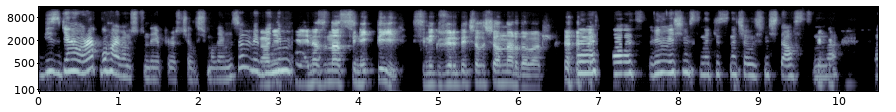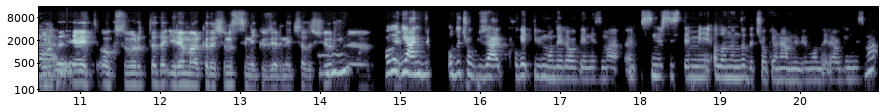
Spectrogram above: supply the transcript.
biz genel olarak bu hayvan üstünde yapıyoruz çalışmalarımızı ve yani benim en azından sinek değil. Sinek üzerinde çalışanlar da var. evet, evet. Benim eşim sinek üstüne çalışmıştı aslında. Burada ee, evet Oxford'da da İrem arkadaşımız sinek üzerine çalışıyor. Hı hı. Ee, o da yani o da çok güzel, kuvvetli bir model organizma. Sinir sistemi alanında da çok önemli bir model organizma.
